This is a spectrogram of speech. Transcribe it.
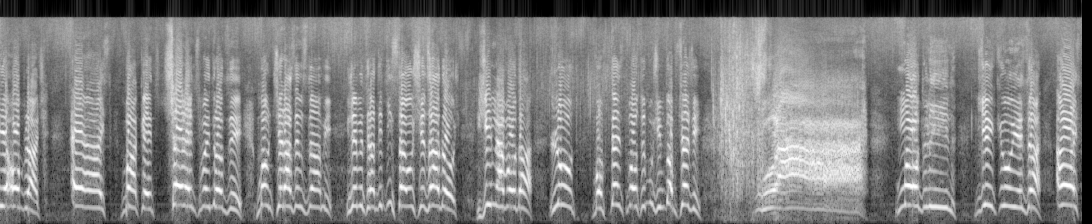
mnie oblać. Ice Bucket Challenge, moi drodzy! Bądźcie razem z nami, żeby tradycji stało się zadość. Zimna woda, lód, bo w ten sposób musimy to przeżyć. Ua! Modlin, dziękuję za Ice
